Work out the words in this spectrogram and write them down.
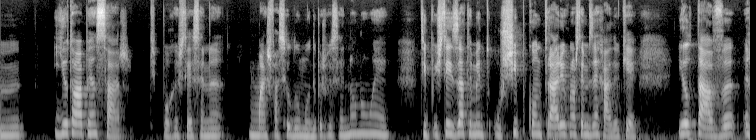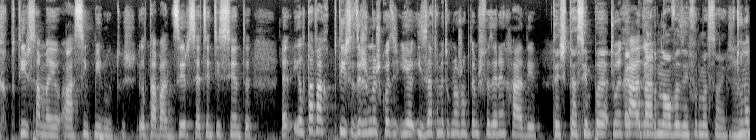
Um, e eu estava a pensar, tipo, porra, isto é a cena mais fácil do mundo. E depois pensei, não, não é. Tipo, isto é exatamente o chip contrário que nós temos em rádio, que é ele estava a repetir-se há, meio- há 5 minutos, ele estava a dizer 760, eh, ele estava a repetir-se, a dizer as mesmas coisas, e é exatamente o que nós não podemos fazer em rádio. Tens que estar sempre a, Tu em a- a rádio- dar novas informações. Tu não,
